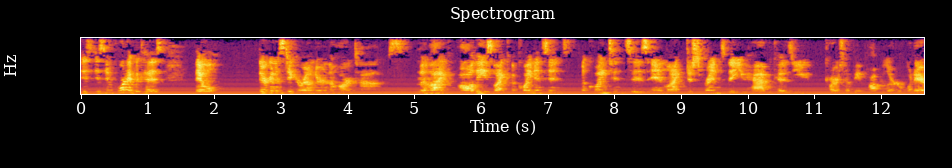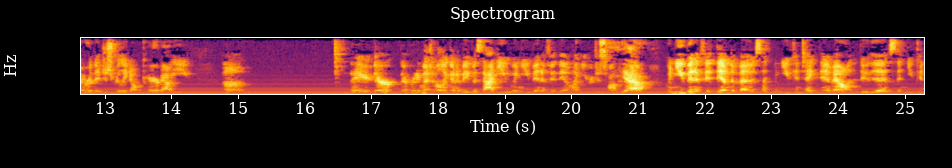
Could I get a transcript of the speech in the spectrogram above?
it's, it's important because they'll they're gonna stick around during the hard times. But Mhm. like all these like acquaintances, acquaintances, and like just friends that you have because you call yourself being popular or whatever that just really don't care about you. Um, they they're they're pretty much only going to be beside you when you benefit them, like you were just talking Yeah. about. When you benefit them the most, like when you can take them out and do this, and you can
